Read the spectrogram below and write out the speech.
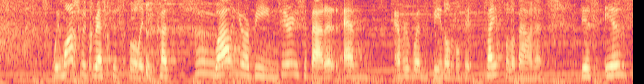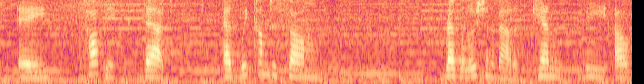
we want to address this fully because while you're being serious about it and everyone's being a little bit playful about it, this is a topic that, as we come to some resolution about it, can be of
